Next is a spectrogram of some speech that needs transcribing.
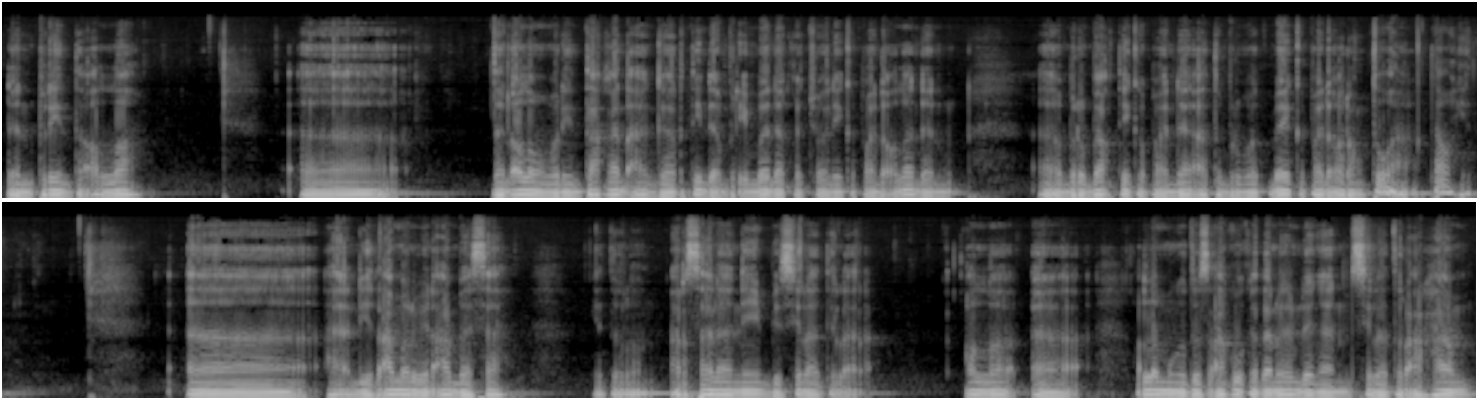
Dan perintah Allah uh, dan Allah memerintahkan agar tidak beribadah kecuali kepada Allah dan uh, berbakti kepada atau berbuat baik kepada orang tua tauhid. Uh, Amr bin Abbasah gitu loh arsalani bisilatil Allah uh, Allah mengutus aku kata dengan silaturahim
